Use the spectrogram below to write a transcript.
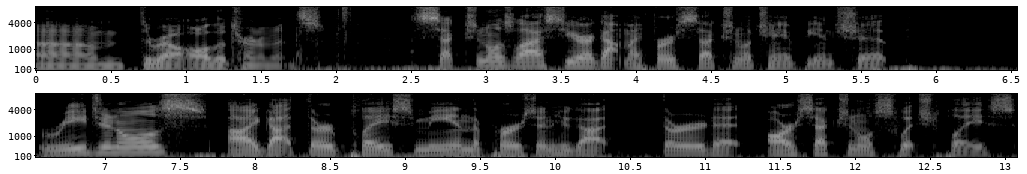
um, throughout all the tournaments? Sectionals last year, I got my first sectional championship. Regionals, I got third place. Me and the person who got third at our sectional switched place.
